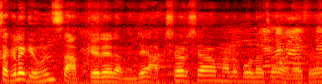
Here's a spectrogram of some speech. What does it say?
सगळं घेऊन साफ केलेलं. आहे. म्हणजे अक्षरशः मला बोलायचं झालं तर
